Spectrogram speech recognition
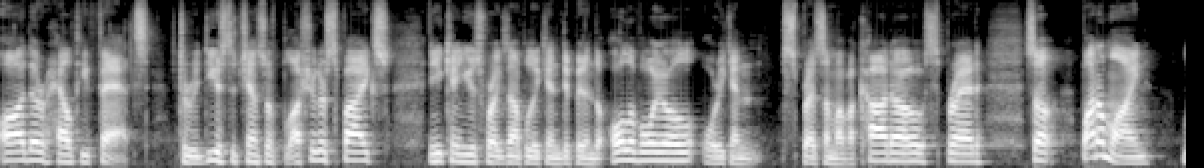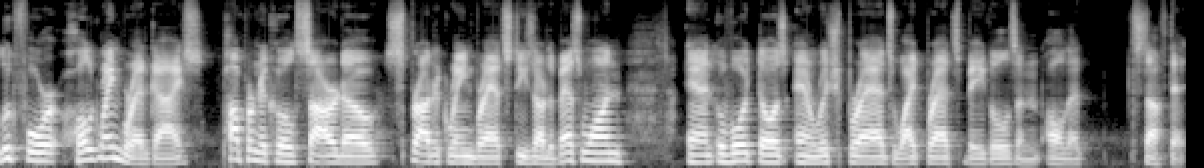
other healthy fats to reduce the chance of blood sugar spikes. And you can use, for example, you can dip it in the olive oil or you can spread some avocado spread. So bottom line, look for whole grain bread, guys. Pumpernickel, sourdough, sprouted grain breads, these are the best one. And avoid those enriched breads, white breads, bagels, and all that stuff that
